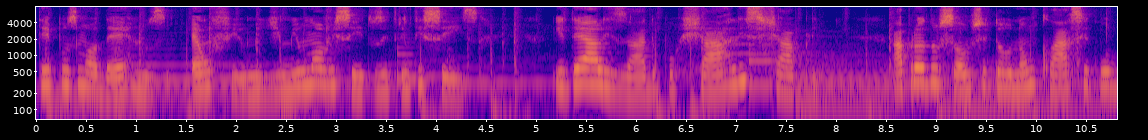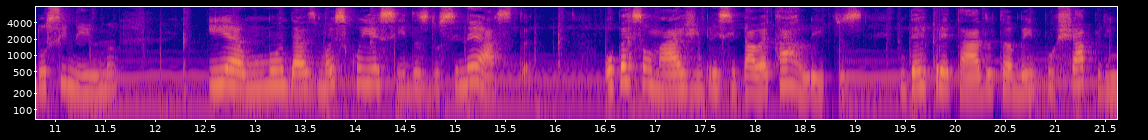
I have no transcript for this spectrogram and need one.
Tempos Modernos é um filme de 1936, idealizado por Charles Chaplin. A produção se tornou um clássico do cinema e é uma das mais conhecidas do cineasta. O personagem principal é Carlitos, interpretado também por Chaplin.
